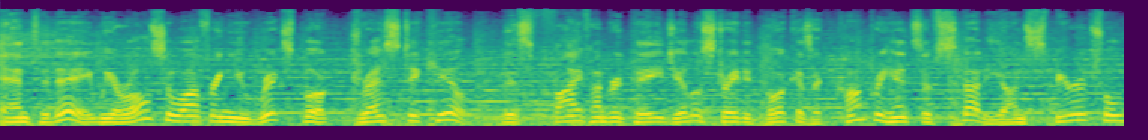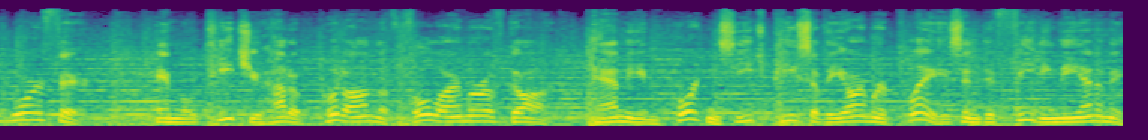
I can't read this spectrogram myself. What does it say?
And today we are also offering you Rick's book, Dressed to Kill. This 500 page illustrated book is a comprehensive study on spiritual warfare and will teach you how to put on the full armor of God and the importance each piece of the armor plays in defeating the enemy.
